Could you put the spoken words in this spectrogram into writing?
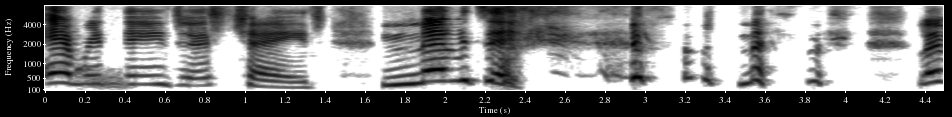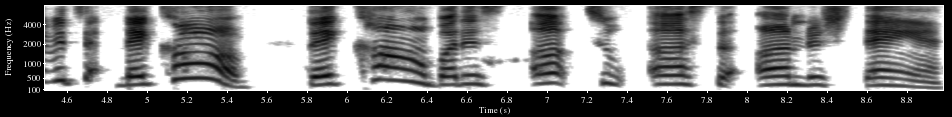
everything just changed. Let me tell you, let me tell they come, they come, but it's up to us to understand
